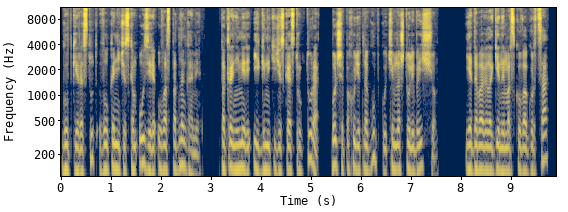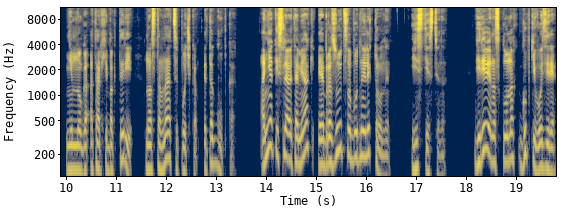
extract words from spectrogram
Губки растут в вулканическом озере у вас под ногами. По крайней мере, их генетическая структура больше походит на губку, чем на что-либо еще. Я добавила гены морского огурца, немного от архибактерий, но основная цепочка – это губка. Они окисляют аммиак и образуют свободные электроны. Естественно. Деревья на склонах, губки в озере,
